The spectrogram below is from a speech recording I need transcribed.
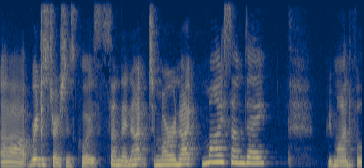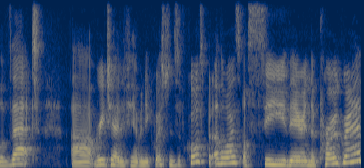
Uh, registration's closed Sunday night, tomorrow night, my Sunday. Be mindful of that. Uh, reach out if you have any questions, of course, but otherwise, I'll see you there in the program.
